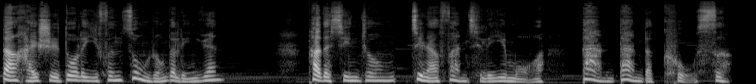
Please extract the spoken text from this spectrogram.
但还是多了一分纵容的林渊，他的心中竟然泛起了一抹淡淡的苦涩。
